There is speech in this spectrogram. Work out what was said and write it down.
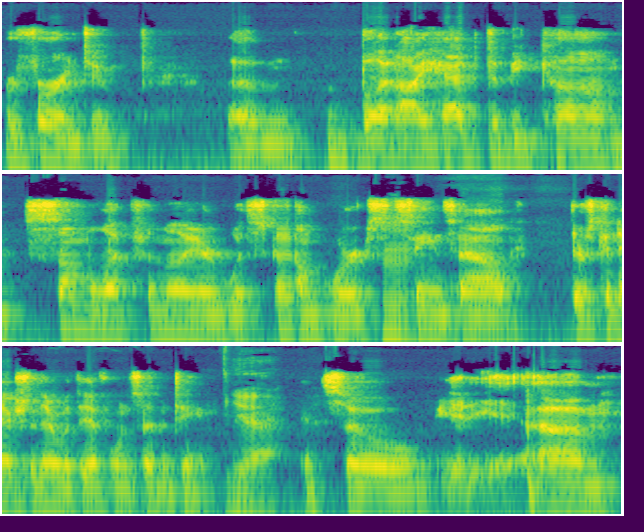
referring to, um, but I had to become somewhat familiar with Skunk Works, Hmm. seeing how there's connection there with the F-117. Yeah, And so it, um,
